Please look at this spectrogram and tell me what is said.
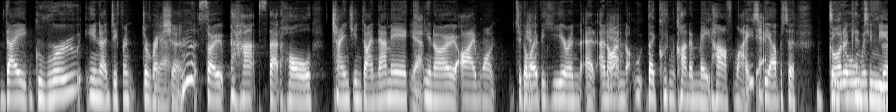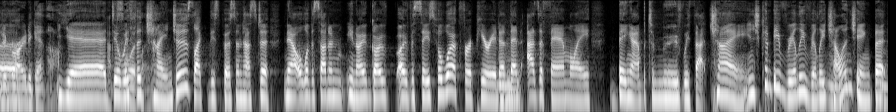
they grew in a different direction. So perhaps that whole change in dynamic, Yeah. you know, I want to go Yeah. over here and, and, and Yeah. I'm not, they couldn't kind of meet halfway to Yeah. be able to Got to deal with continue to grow together. yeah, deal with the changes. Like this person has to now all of a sudden, you know, go overseas for work for a period. And Mm. then as a family, being able to move with that change can be really, really Mm. challenging. But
